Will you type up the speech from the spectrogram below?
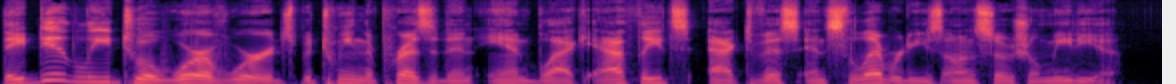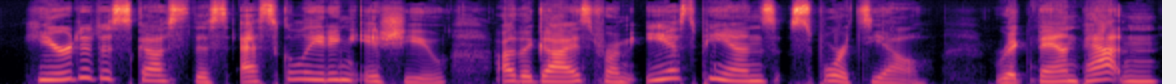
they did lead to a war of words between the president and black athletes, activists, and celebrities on social media. Here to discuss this escalating issue are the guys from ESPN's Sports Yell, Rick Van Patten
